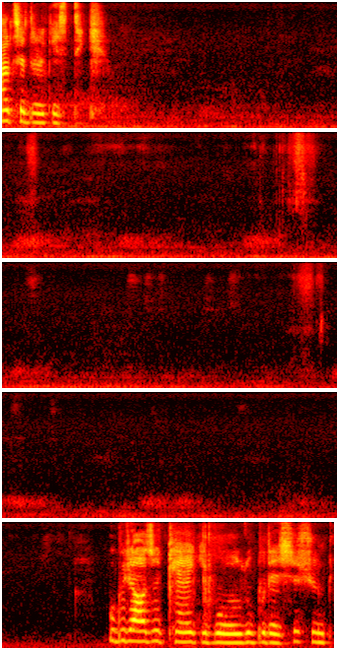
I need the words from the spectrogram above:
Alt satıra geçtik. Bu birazcık K gibi oldu burası çünkü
